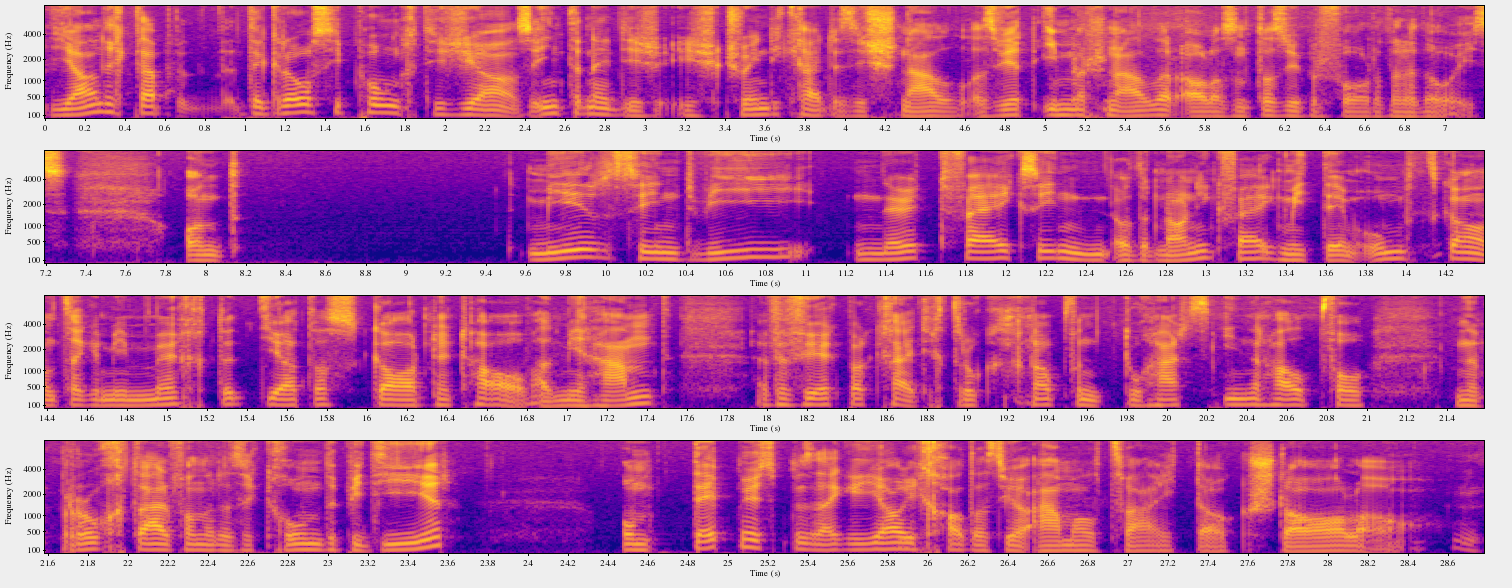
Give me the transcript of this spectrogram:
Ja, und ich glaube, der große Punkt ist ja, das Internet ist, ist Geschwindigkeit, es ist schnell. Es wird immer schneller alles und das überfordert uns. Und wir sind wie nicht fähig sind oder noch nicht fähig, mit dem umzugehen und sagen, wir möchten ja das gar nicht haben, weil wir haben eine Verfügbarkeit. Ich drücke einen Knopf und du hast es innerhalb von einem Bruchteil von einer Sekunde bei dir. Und dort müsste man sagen, ja, ich kann das ja auch mal zwei Tage stehen lassen.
